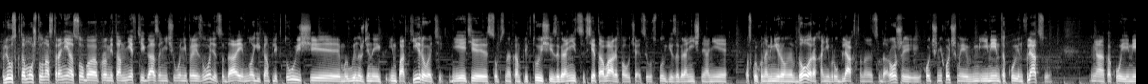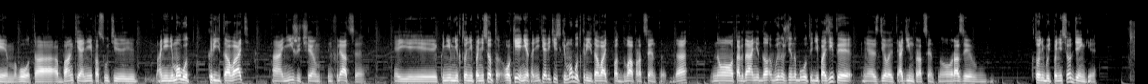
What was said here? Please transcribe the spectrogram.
Плюс к тому, что у нас в стране особо, кроме там нефти и газа, ничего не производится, да, и многие комплектующие мы вынуждены импортировать, и эти, собственно, комплектующие за границы, все товары, получается, и услуги заграничные, они поскольку номинированы в долларах, они в рублях становятся дороже, и хочешь не хочешь, мы имеем такую инфляцию, а, какую имеем, вот, а банки, они, по сути, они не могут кредитовать а, ниже, чем инфляция, и к ним никто не понесет. Окей, нет, они теоретически могут кредитовать под 2%, да, но тогда они вынуждены будут и депозиты э, сделать 1%, но разве кто-нибудь понесет деньги?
